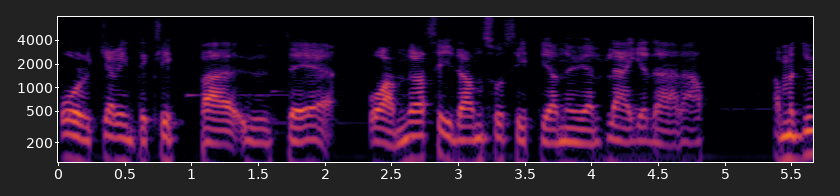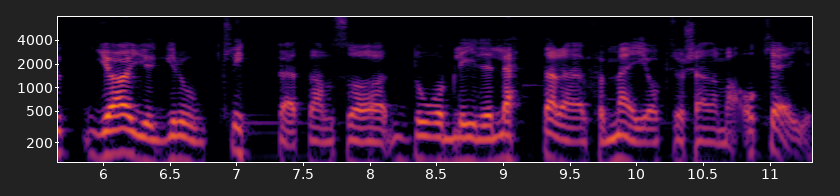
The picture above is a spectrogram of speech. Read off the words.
orkar inte klippa ut det Å andra sidan så sitter jag nu i ett läge där att ja, men du gör ju grovklippet, alltså då blir det lättare för mig också att känna mig okej. Okay,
